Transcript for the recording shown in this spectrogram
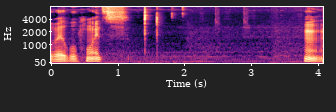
Available points. Hmm.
